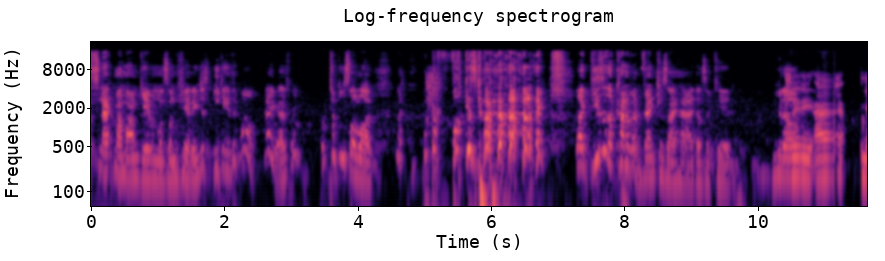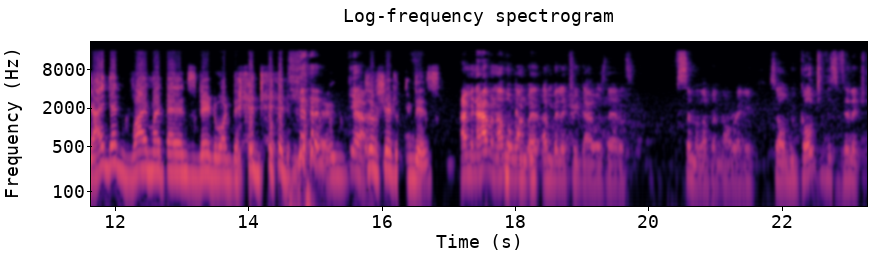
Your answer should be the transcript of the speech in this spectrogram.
snack my mom gave him or some shit. He's just eating. It's like, oh, hey guys, wait, what took you so long? Like, what the fuck is going on? like, like these are the kind of adventures I had as a kid. You know? See, I, yeah, I get why my parents did what they did. yeah. Of shit like this. I mean, I have another one where a military guy was there. It's similar, but not really. So we go to this village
